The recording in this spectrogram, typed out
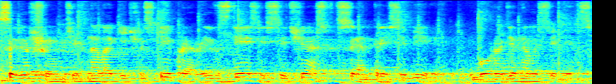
Совершим технологический прорыв здесь и сейчас, в центре Сибири, в городе Новосибирск.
